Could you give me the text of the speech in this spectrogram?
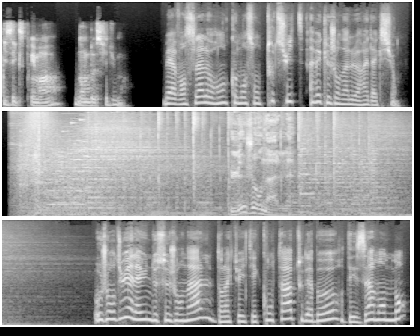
qui s'exprimera dans le dossier du mois. Mais avant cela, Laurent, commençons tout de suite avec le journal de la rédaction. Le journal. Aujourd'hui, à la une de ce journal, dans l'actualité comptable, tout d'abord, des amendements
